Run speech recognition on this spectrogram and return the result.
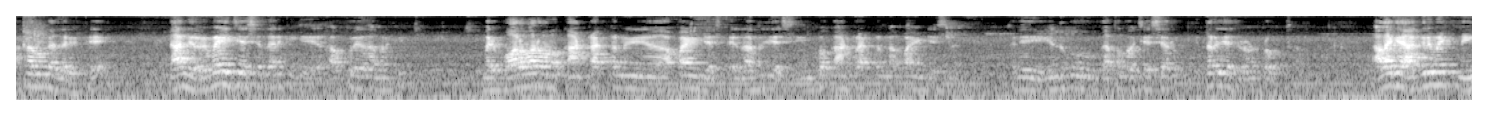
అక్రమంగా జరిగితే దాన్ని రివైజ్ చేసేదానికి హక్కు లేదా మనకి? మరి పోలవరం కాంట్రాక్టర్ని అపాయింట్ చేస్తే రద్దు చేసి ఇంకో కాంట్రాక్టర్ని అపాయింట్ చేసి అది ఎందుకు గతంలో చేశారు? ఇద్దరు చేశారు రెండు ప్రభుత్వాలు. అలాగే అగ్రిమెంట్ని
